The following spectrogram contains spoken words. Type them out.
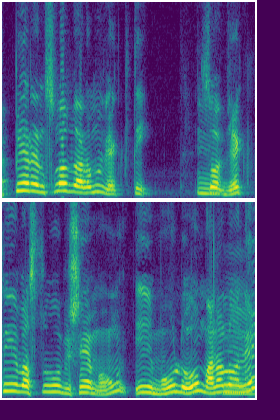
అపియరెన్స్లో మనము వ్యక్తి. సో వ్యక్తి వస్తువు విషయము ఈ మూడు మనలోనే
